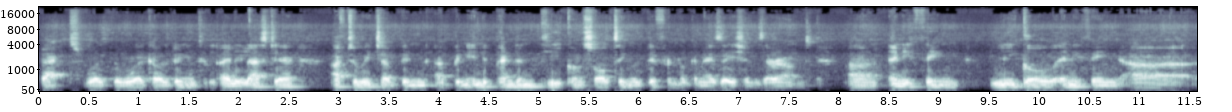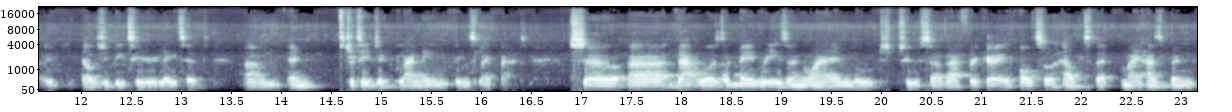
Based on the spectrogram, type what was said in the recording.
that was the work I was doing until early last year. After which I've been I've been independently consulting with different organizations around uh, anything legal, anything uh, LGBT related, um, and strategic planning, things like that. So uh, that was the main reason why I moved to South Africa. It also helped that my husband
